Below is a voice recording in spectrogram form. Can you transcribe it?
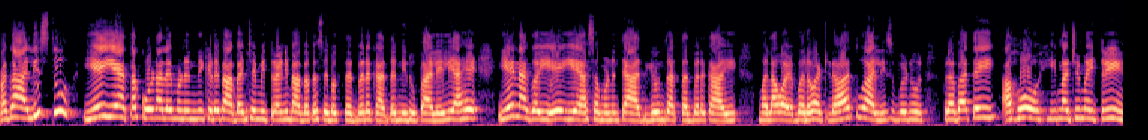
अगं आलीस तू? ये ये. आता कोण आलंय म्हणून? इकडे बाबांचे मित्र आणि बाबा कसे बघतात बरं का? तर निरूपा आलेली आहे. ये ना ग ये ये. असं म्हणून त्या आत घेऊन जातात बरं का आई. मला वा- बरं वाटलं हा, तू आलीस म्हणून. प्रभाताई अहो ही माझी मैत्रीण.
